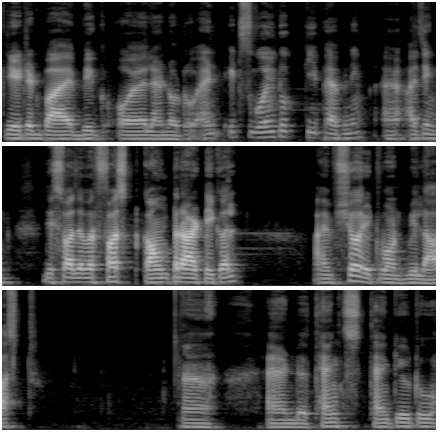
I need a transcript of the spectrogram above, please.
created by big oil and auto. And it's going to keep happening. Uh, I think this was our first counter article. I'm sure it won't be last. Uh, and uh, thanks, thank you to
